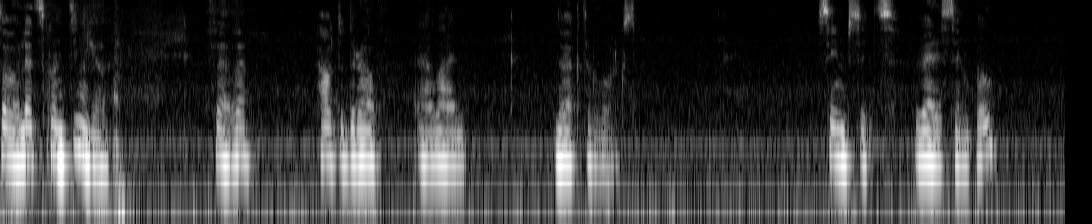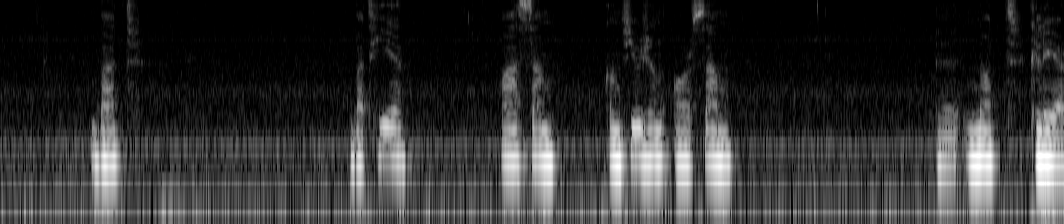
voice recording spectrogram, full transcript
So let's continue further how to draw a line in Vectorworks. Seems it's very simple but but here are some confusion or some uh, not clear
